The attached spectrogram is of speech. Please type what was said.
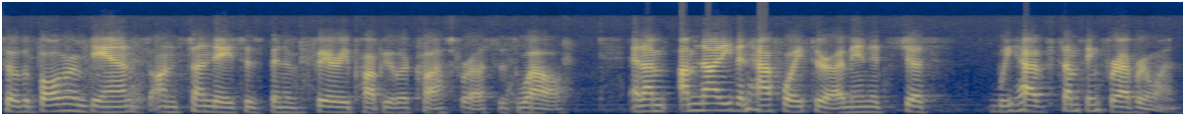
So the ballroom dance on Sundays has been a very popular class for us as well. And I'm I'm not even halfway through. I mean, it's just we have something for everyone.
